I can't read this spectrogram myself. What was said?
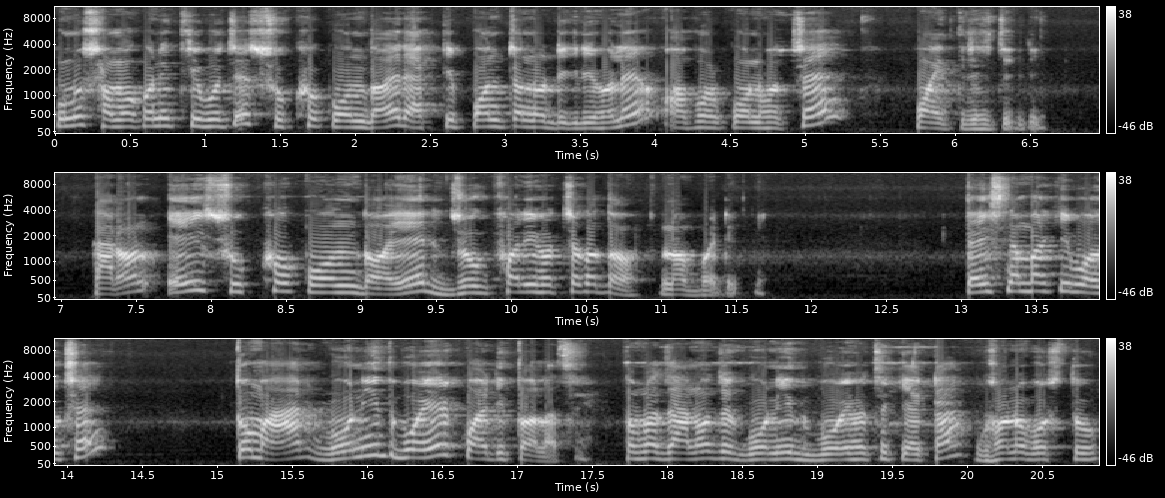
কোনো সমকোণী ত্রিভুজের সূক্ষ্ম কোণ দ্বয়ের একটি পঞ্চান্ন ডিগ্রি হলে অপর কোণ হচ্ছে পঁয়ত্রিশ ডিগ্রি। কারণ এই সূক্ষ্ম কোণ দ্বয়ের যোগফলই হচ্ছে কত? নব্বই ডিগ্রি। তেইশ নাম্বার কি বলছে? তোমার গণিত বইয়ের কয়টি তল আছে? তোমরা জানো যে গণিত বই হচ্ছে কি একটা ঘন বস্তু।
